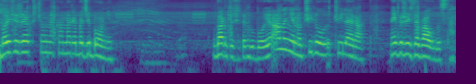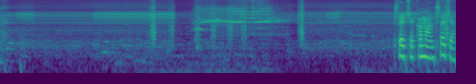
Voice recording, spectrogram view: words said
Boję się, że jak ściągnę kamerę, będzie boni. Bardzo się tego boję, ale nie no, chillu, chillera. Najwyżej zawału dostanę. Trzecia, kaman, trzecia.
